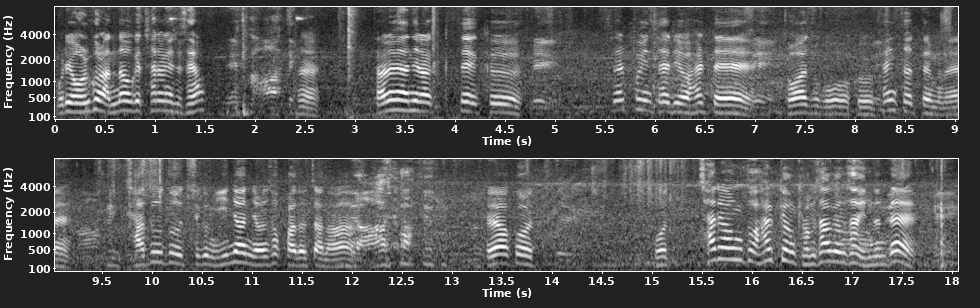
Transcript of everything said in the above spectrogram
우리 얼굴 안 나오게 촬영해 주세요. 네. 아, 네. 네. 다름이 아니라 그때 그 네. 셀프 인테리어 할 때 네. 도와주고 그 네. 페인터 때문에 아, 네. 자두도 지금 2년 연속 받았잖아. 아, 아, 그래갖고 뭐 촬영도 할 겸 겸사겸사 있는데 네.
